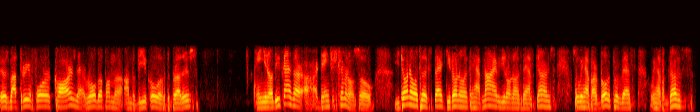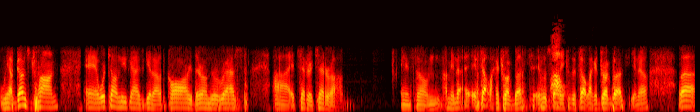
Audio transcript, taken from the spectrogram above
there was about three or four cars that rolled up on the on the vehicle of the brothers. And you know these guys are are dangerous criminals, so you don't know what to expect. You don't know if they have knives. You don't know if they have guns. So we have our bulletproof vests. We have guns. We have guns drawn, and we're telling these guys to get out of the car. They're under arrest, uh, et cetera, et cetera. And so, I mean, it felt like a drug bust. It was funny because it felt like a drug bust, you know. Well,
